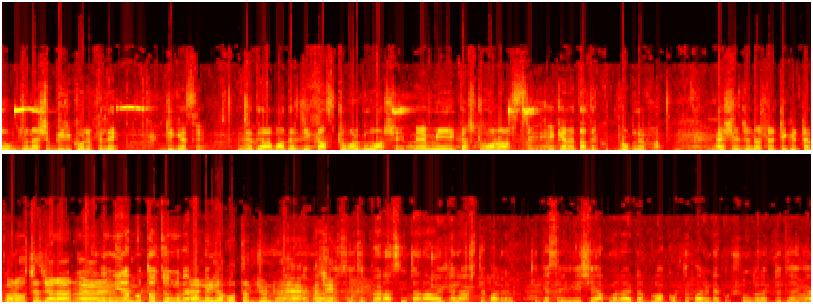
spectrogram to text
লোকজন এসে ভিড় করে ফেলে। ঠিক আছে যাতে আমাদের যে কাস্টমারগুলো আসে মেয়ে কাস্টমারও আসছে এখানে তাদের খুব প্রবলেম হয়। সেই জন্য আসলে টিকিটটা করা হচ্ছে যারা নিরাপত্তার জন্য হ্যাঁ নিরাপত্তার জন্য হ্যাঁ যে যে প্যারাসি তারাও এখানে আসতে পারে ঠিক আছে? এসে আপনারা এটা ব্লক করতে পারেন এটা খুব সুন্দর একটা জায়গা।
